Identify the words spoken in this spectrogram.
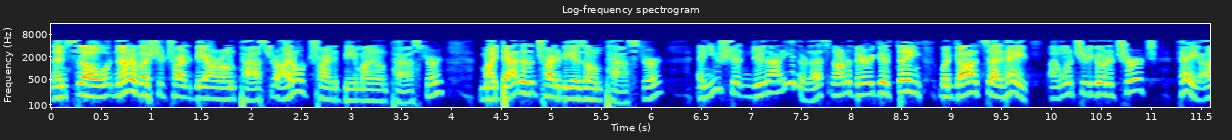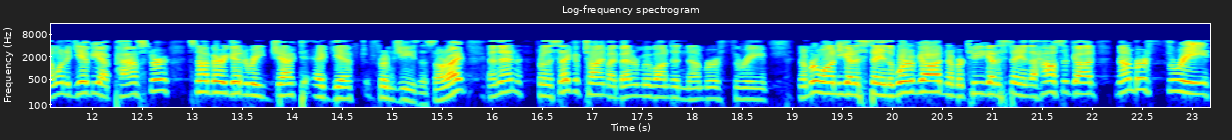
And so none of us should try to be our own pastor. I don't try to be my own pastor. My dad doesn't try to be his own pastor. And you shouldn't do that either. That's not a very good thing. When God said, hey, I want you to go to church, hey, I want to give you a pastor, it's not very good to reject a gift from Jesus, alright? And then, for the sake of time, I better move on to number three. Number one, you gotta stay in the Word of God. Number two, you gotta stay in the house of God. Number three,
